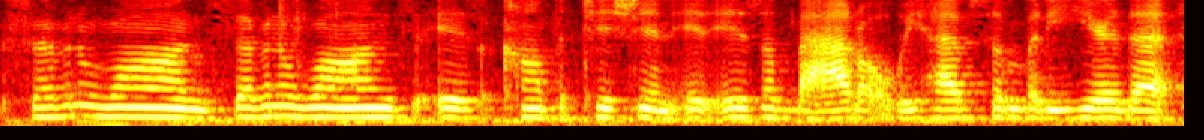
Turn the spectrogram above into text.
Seven of Wands. Seven of Wands is a competition. It is a battle. We have somebody here that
